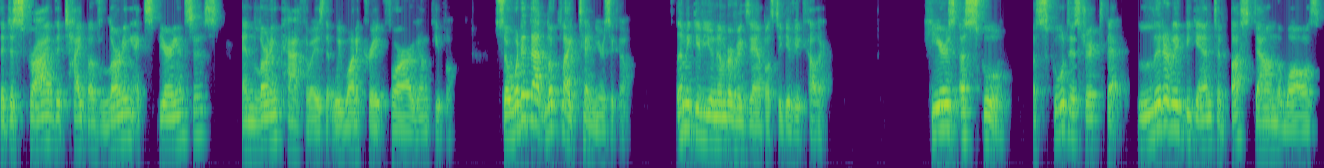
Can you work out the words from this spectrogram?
that describe the type of learning experiences and learning pathways that we want to create for our young people. So what did that look like 10 years ago? Let me give you a number of examples to give you color. Here's a school a school district that literally began to bust down the walls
